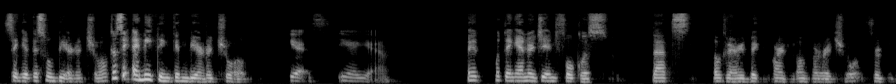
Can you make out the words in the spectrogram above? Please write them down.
sige, this will be a ritual. Kasi anything can be a ritual. Yes. Yeah, yeah. It, putting energy and focus, that's a very big part of a ritual for me.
